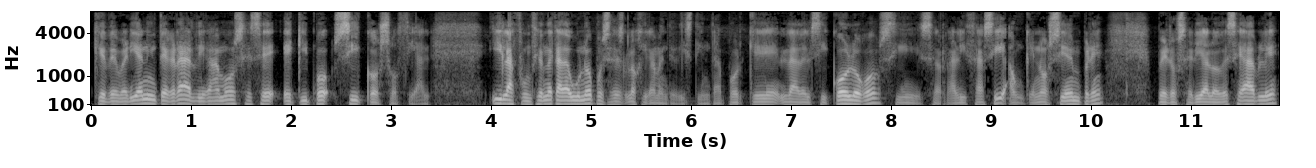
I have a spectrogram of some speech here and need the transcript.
que deberían integrar, digamos, ese equipo psicosocial. Y la función de cada uno, pues es lógicamente distinta, porque la del psicólogo, si se realiza así, aunque no siempre, pero sería lo deseable,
